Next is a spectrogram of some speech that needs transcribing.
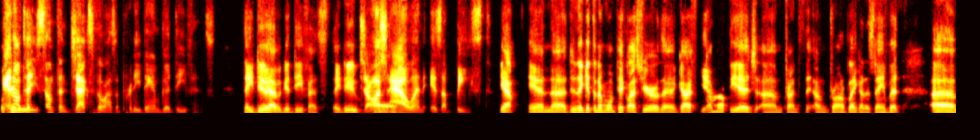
we'll and I'll tell you something, Jacksonville has a pretty damn good defense. They do have a good defense. They do. Josh Uh, Allen is a beast. yeah, and uh, didn't they get the number one pick last year? Or the guy Yeah. coming off the edge? I'm trying to. Think, I'm drawing a blank on his name, but uh,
